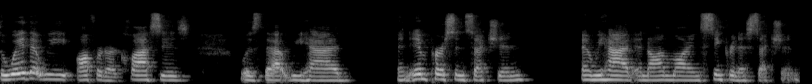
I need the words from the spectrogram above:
the way that we offered our classes was that we had an in-person section and we had an online synchronous section.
